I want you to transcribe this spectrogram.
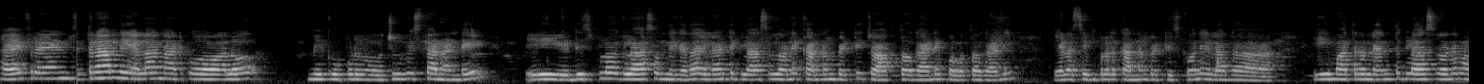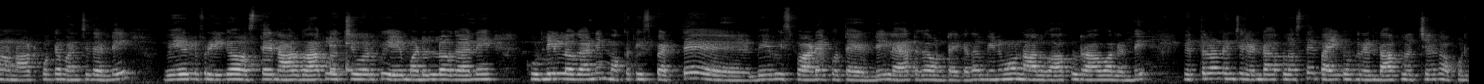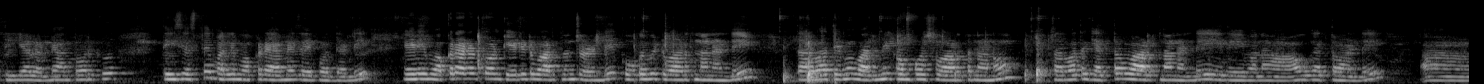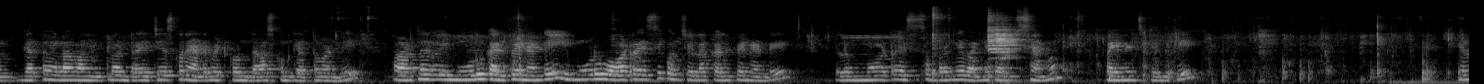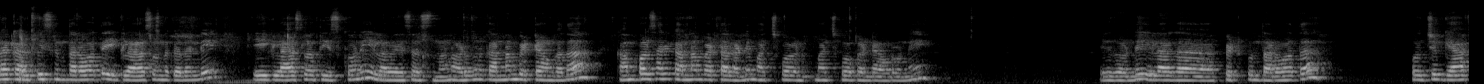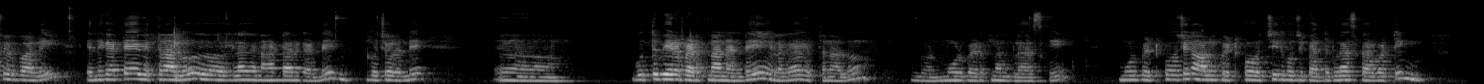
Hi friends. విత్తనాలను ఎలా నాటుకోవాలో మీకు ఇప్పుడు చూపిస్తానండి. ఈ డిస్ప్లే గ్లాస్ ఉంది కదా ఇలాంటి గ్లాసులోనే కన్నం పెట్టి చాకుతో కానీ పుల్లతో కానీ ఇలా సింపుల్గా కన్నం పెట్టేసుకొని ఇలాగా ఈ మాత్రం లెంత్ గ్లాస్లోనే మనం నాటుకుంటే మంచిదండి. వేర్లు ఫ్రీగా వస్తాయి. నాలుగు ఆకులు వచ్చే వరకు ఏ మడుల్లో కానీ కుండీల్లో కానీ మొక్క తీసి పెడితే బేబీస్ పాడైపోతాయండి. లేతగా ఉంటాయి కదా. మినిమం నాలుగు ఆకులు రావాలండి. విత్తనం నుంచి రెండు ఆకులు వస్తే పైకి ఒక రెండు ఆకులు వచ్చాక అప్పుడు తీయాలండి. అంతవరకు తీసేస్తే మళ్ళీ మొక్క డ్యామేజ్ అయిపోద్దండి. నేను ఈ మొక్క నాటుకోవడానికి ఏటిటి వాడుతున్నాను చూడండి. కోకోబిట్ వాడుతున్నానండి. తర్వాత ఏమో వర్మీ కంపోస్ట్ వాడుతున్నాను. తర్వాత గెత్తం వాడుతున్నానండి. ఇది మన ఆవు గెత్తం అండి. గెత్తం ఇలా మన ఇంట్లో డ్రై చేసుకొని ఎండబెట్టుకొని దాచుకుని గెత్తం అండి. వాడుతున్నా ఈ మూడు కలిపానండి. ఈ మూడు వాటర్ వేసి కొంచెం ఇలా కలిపానండి. ఇలా మోటార్ వేసి శుభ్రంగా ఇవన్నీ కలిపాను పైనుంచి కిందకి. ఇలా కలిపేసిన తర్వాత ఈ గ్లాస్ ఉంది కదండి ఈ గ్లాస్లో తీసుకొని ఇలా వేసేస్తున్నాను. అడుగున కన్నం పెట్టాము కదా కంపల్సరీ కన్నం పెట్టాలండి మర్చిపో మర్చిపోకండి ఎవరుని. ఇదిగోండి ఇలాగా పెట్టుకున్న తర్వాత కొంచెం గ్యాప్ ఇవ్వాలి. ఎందుకంటే విత్తనాలు ఇలాగ నాటడానికండి. ఇంకో చూడండి గుత్తుబీర పెడుతున్నానండి ఇలాగా విత్తనాలు. మూడు పెడుతున్నాను గ్లాస్కి. మూడు పెట్టుకోవచ్చు నాలుగు పెట్టుకోవచ్చు. ఇది కొంచెం పెద్ద గ్లాస్ కాబట్టి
